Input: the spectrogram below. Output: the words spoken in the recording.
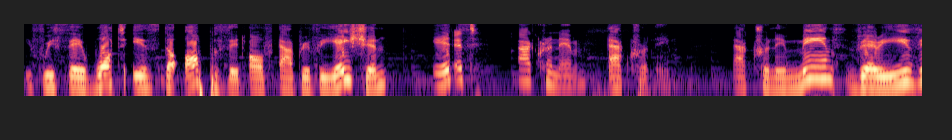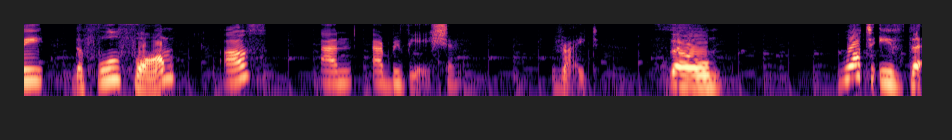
if we say what is the opposite of abbreviation, it's It acronym. acronym. Acronym means very easy, the full form. of an abbreviation. Right. So, what is the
